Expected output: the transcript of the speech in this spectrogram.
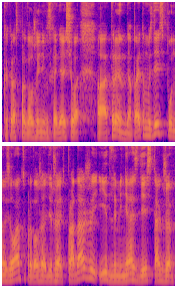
как раз продолжения восходящего а, тренда. Поэтому здесь по новозеландцу продолжаю держать продажи и для меня здесь также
